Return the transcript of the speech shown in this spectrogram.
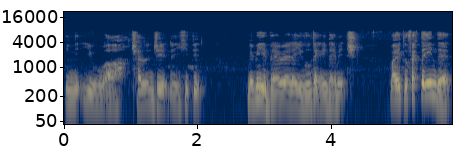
you uh, challenge it, then you hit it. Maybe you barrier, then you don't take any damage. But to factor in that,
